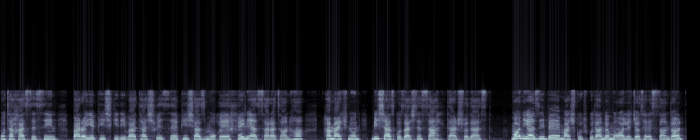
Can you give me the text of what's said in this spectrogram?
متخصصین برای پیشگیری و تشخیص پیش از موقع خیلی از سرطانها همکنون بیش از گذشته سهلتر شده است. ما نیازی به مشکوک بودن به معالجات استاندارد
